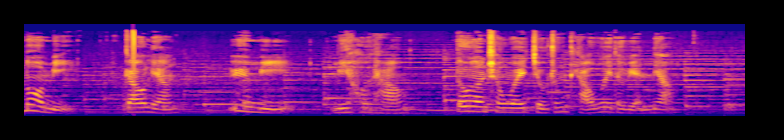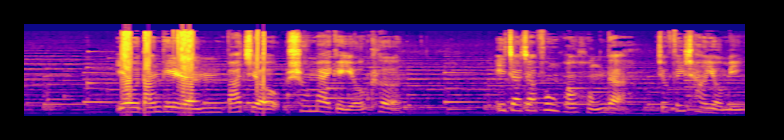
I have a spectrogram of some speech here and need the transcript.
糯米、高粱、玉米、猕猴桃都能成为酒中调味的原料。也有当地人把酒售卖给游客，一家叫凤凰红的就非常有名，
